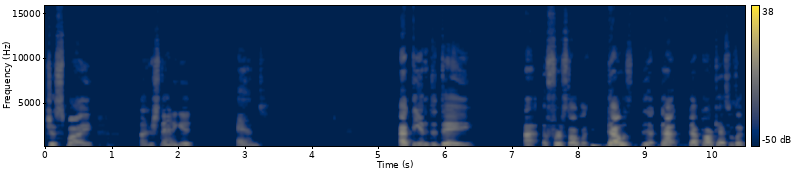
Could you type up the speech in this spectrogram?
just by understanding it, and at the end of the day, I, first off, like that was that that, that podcast was like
